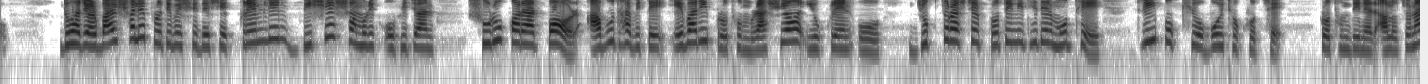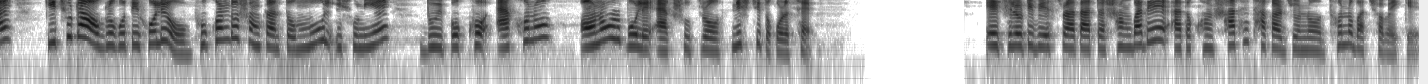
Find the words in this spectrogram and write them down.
দু হাজার বাইশ সালে প্রতিবেশী দেশে ক্রেমলিন বিশেষ সামরিক অভিযান শুরু করার পর আবুধাবিতে এবারই প্রথম রাশিয়া, ইউক্রেন ও যুক্তরাষ্ট্রের প্রতিনিধিদের মধ্যে ত্রিপক্ষীয় বৈঠক হচ্ছে। প্রথম দিনের আলোচনায় কিছুটা অগ্রগতি হলেও ভূখণ্ড সংক্রান্ত মূল ইস্যু নিয়ে দুই পক্ষ এখনও অনড় বলে এক সূত্র নিশ্চিত করেছে। এ ছিল টিভিএস রাত আটটা সংবাদে। এতক্ষণ সাথে থাকার জন্য ধন্যবাদ সবাইকে।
